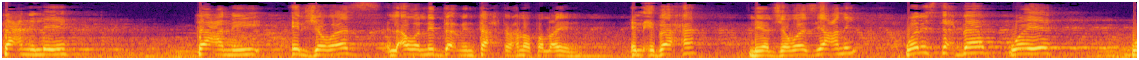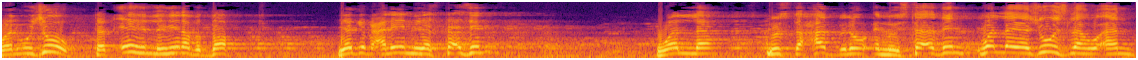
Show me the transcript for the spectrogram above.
تعني الإيه؟ تعني الجواز. الأول نبدأ من تحت وإحنا طالعين. الإباحة اللي هي الجواز يعني والاستحباب وإيه؟ والوجوب. طب إيه اللي هنا بالضبط؟ يجب عليه إنه يستأذن ولا يستحب له إنه يستأذن ولا يجوز له أن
